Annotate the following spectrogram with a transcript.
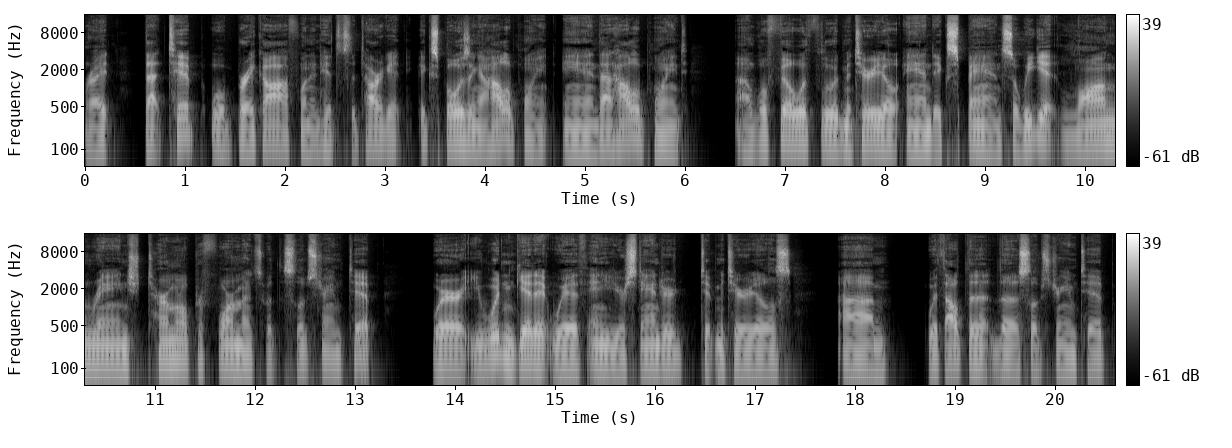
right, that tip will break off when it hits the target, exposing a hollow point. point, and that hollow point uh, will fill with fluid material and expand. So we get long range terminal performance with the slipstream tip where you wouldn't get it with any of your standard tip materials um, without the, the slipstream tip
